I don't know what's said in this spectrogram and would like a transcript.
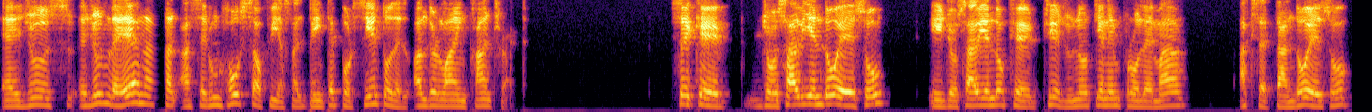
ellos, ellos le dejan a- a hacer un wholesale fee hasta el 20% del underlying contract. Sé que yo sabiendo eso y yo sabiendo que sí, ellos no tienen problema aceptando eso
